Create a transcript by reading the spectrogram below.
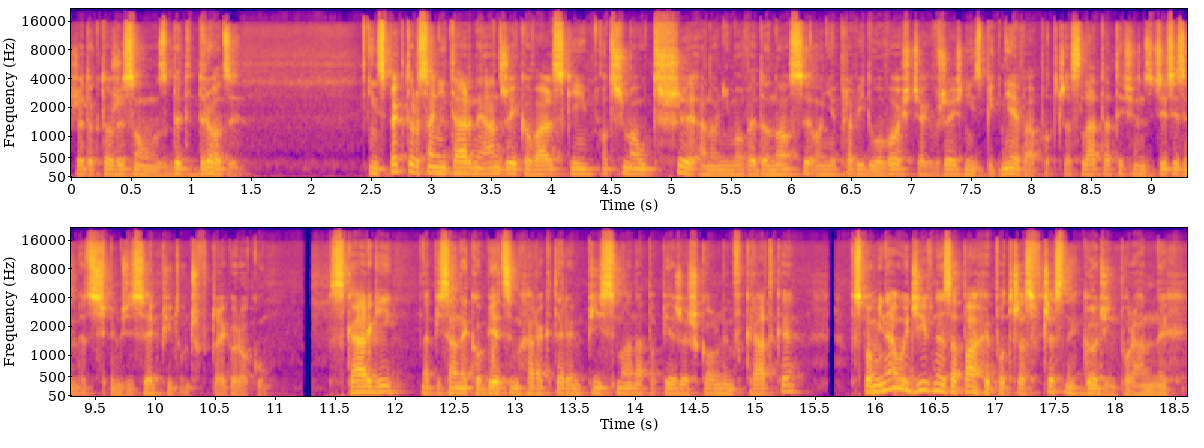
że doktorzy są zbyt drodzy. Inspektor sanitarny Andrzej Kowalski otrzymał trzy anonimowe donosy o nieprawidłowościach w rzeźni Zbigniewa podczas lata 1974 roku. Skargi, napisane kobiecym charakterem pisma na papierze szkolnym w kratkę, wspominały dziwne zapachy podczas wczesnych godzin porannych,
